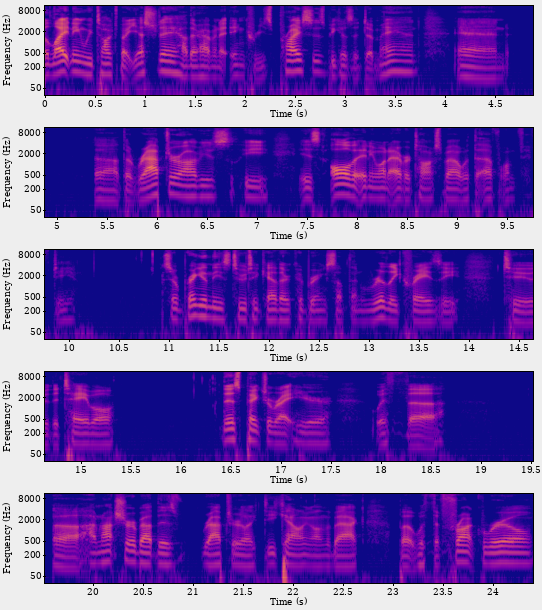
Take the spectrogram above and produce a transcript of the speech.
the Lightning we talked about yesterday, how they're having to increase prices because of demand, and uh, the Raptor obviously is all that anyone ever talks about with the F-150. So bringing these two together could bring something really crazy to the table. This picture right here with the, uh, I'm not sure about this Raptor like decaling on the back, but with the front grille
